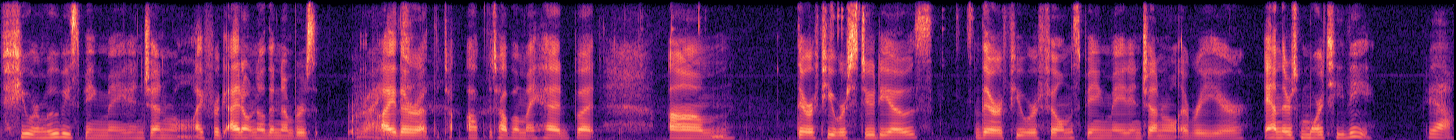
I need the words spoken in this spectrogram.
fewer movies being made in general. I forget. I don't know the numbers Right. either at the top, off the top of my head, but um, there are fewer studios. There are fewer films being made in general every year, and there's more TV. yeah,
